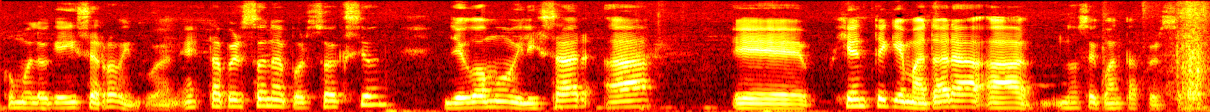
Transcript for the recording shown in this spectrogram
como lo que dice Robin. weón. esta persona por su acción llegó a movilizar a eh, gente que matara a no sé cuántas personas.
